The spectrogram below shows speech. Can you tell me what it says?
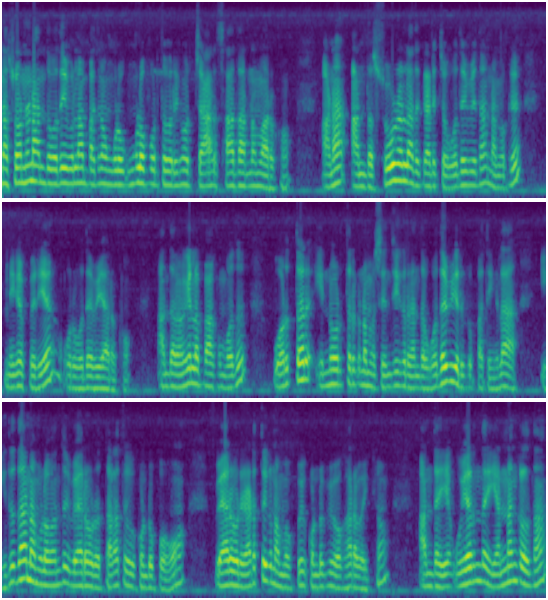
நான் சொன்னேன்னா அந்த உதவிலாம் பார்த்தீங்கன்னா உங்களை உங்களை பொறுத்த வரைக்கும் ஒரு சா சாதாரணமாக இருக்கும். ஆனால் அந்த சூழல் அது கிடைச்ச உதவி தான் நமக்கு மிகப்பெரிய ஒரு உதவியாக இருக்கும். அந்த வகையில் பார்க்கும்போது ஒருத்தர் இன்னொருத்தருக்கு நம்ம செஞ்சுக்கிற அந்த உதவி இருக்குது பார்த்தீங்களா இதுதான் நம்மளை வந்து வேற ஒரு தளத்துக்கு கொண்டு போவோம் வேற ஒரு இடத்துக்கு நம்ம போய் கொண்டு போய் உட்கார வைக்கும். அந்த எ- உயர்ந்த எண்ணங்கள் தான்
